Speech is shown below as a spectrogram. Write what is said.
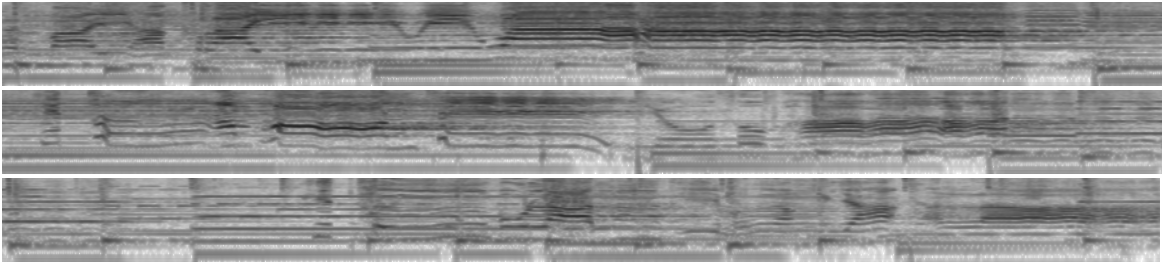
บัตรเชิญใบหากใครวิวาคิดถึงอมพรที่อยู่สุพรรณคิดถึงบุลันที่เมืองยะลา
